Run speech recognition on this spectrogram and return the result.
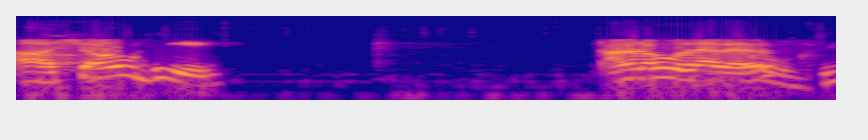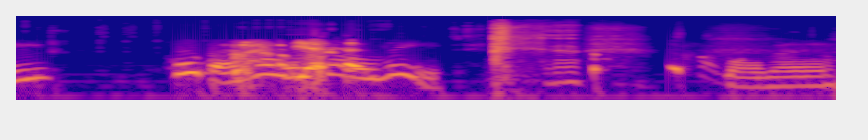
Uh, wow. show D. I don't know who that is. Show V? Who the hell is Yeah. Show V? Come on, man.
